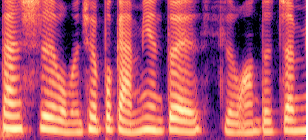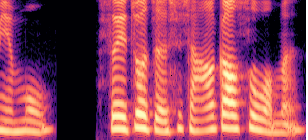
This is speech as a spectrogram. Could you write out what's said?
但是我们却不敢面对死亡的真面目。所以，作者是想要告诉我们。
